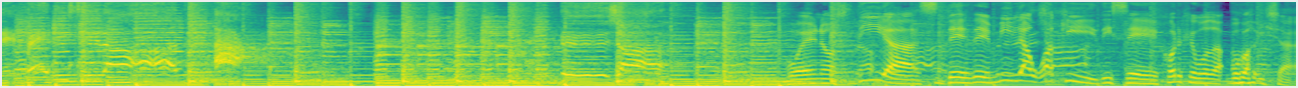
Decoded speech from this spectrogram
de felicidad. ¡Ah! Ella Buenos días desde Milwaukee, dice Jorge Boda- Bobadilla.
